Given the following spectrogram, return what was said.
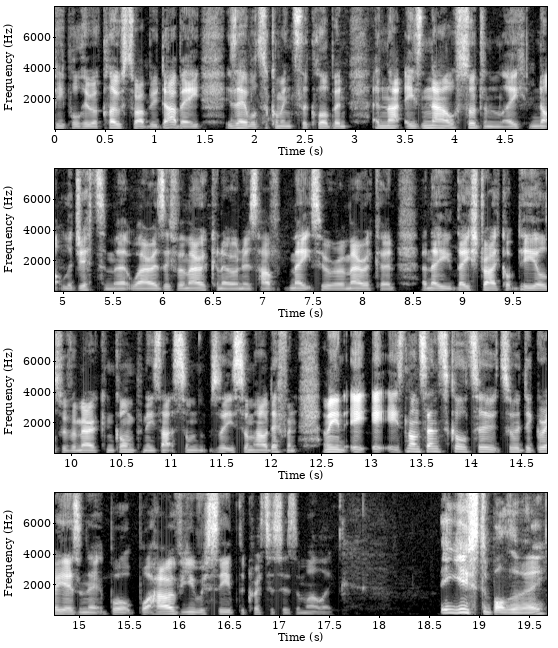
people who are close to Abu Dhabi is able to come into the club, and and that is now suddenly not legitimate. Whereas if American owners have mates who are American and they they strike up deals with American companies, that's some somehow different. I mean, it, it, it's nonsensical to to a degree, isn't it? But but how have you received the criticism, Ollie? It used to bother me.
